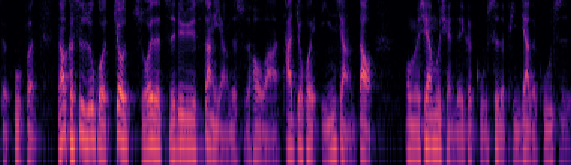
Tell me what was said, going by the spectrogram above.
的部分。然后可是如果就所谓的殖利率上扬的时候啊，它就会影响到我们现在目前的一个股市的评价的估值。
